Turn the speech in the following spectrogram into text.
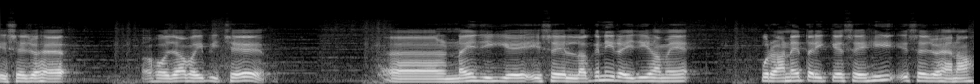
इसे जो है हो जा भाई पीछे। आ, नहीं जी ये इसे लग नहीं रही जी हमें। पुराने तरीके से ही इसे जो है ना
